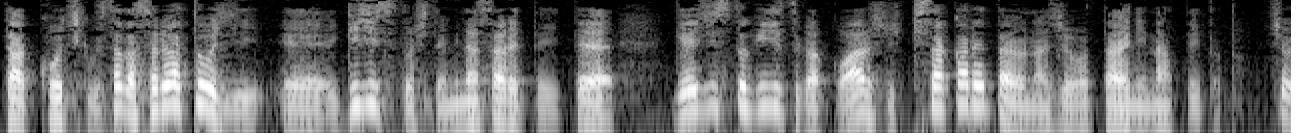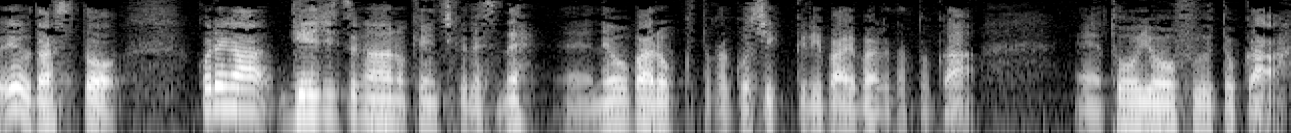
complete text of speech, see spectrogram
た構築物。ただそれは当時、えー、技術として見なされていて、芸術と技術がこうある種引き裂かれたような状態になっていたと。絵を出すと、これが芸術側の建築ですね。ネオバロックとかゴシックリバイバルだとか、東洋風とか、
